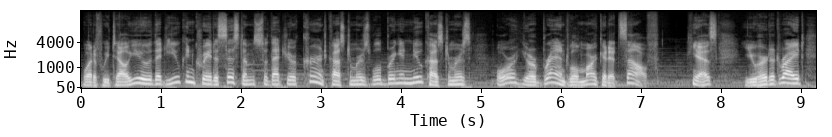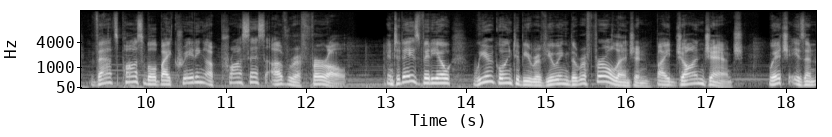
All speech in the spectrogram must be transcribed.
What if we tell you that you can create a system so that your current customers will bring in new customers or your brand will market itself? Yes, you heard it right, that's possible by creating a process of referral. In today's video, we are going to be reviewing The Referral Engine by John Jantsch which is an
